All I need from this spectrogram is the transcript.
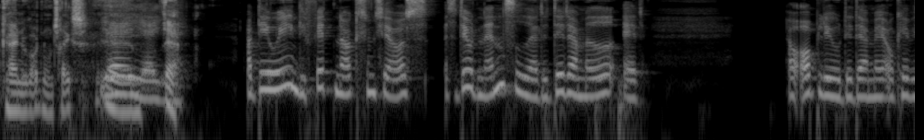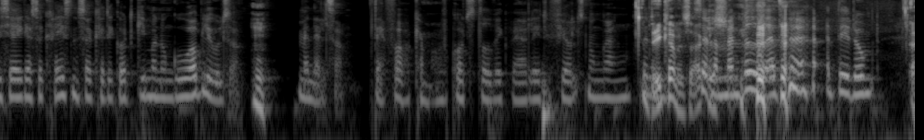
kan han jo godt nogle tricks. Ja, Øh, ja, ja. Og det er jo egentlig fedt nok, synes jeg også. Altså det er jo den anden side af det, det der med at, at opleve det der med, okay, hvis jeg ikke er så kristen, så kan det godt give mig nogle gode oplevelser. Mm. Men altså, derfor kan man godt stadigvæk være lidt fjols nogle gange. Det kan man sagtens. Selvom man ved, at, at det er dumt. Ja.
